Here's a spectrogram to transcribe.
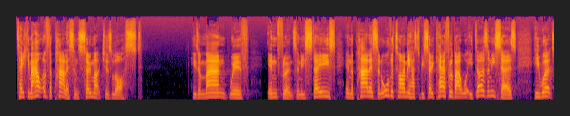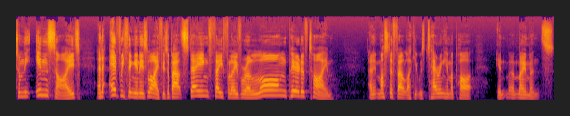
Take him out of the palace, and so much is lost. He's a man with influence, and he stays in the palace, and all the time he has to be so careful about what he does and he says. He works from the inside, and everything in his life is about staying faithful over a long period of time. And it must have felt like it was tearing him apart in uh, moments.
